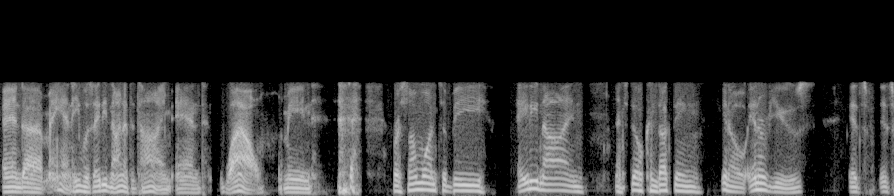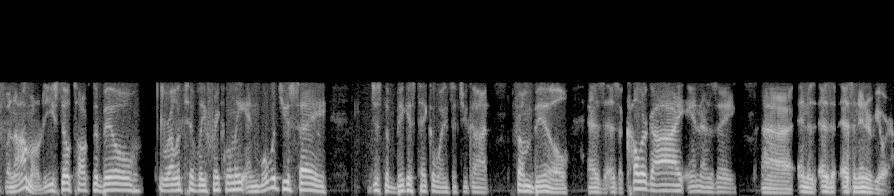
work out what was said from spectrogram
And uh man, he was 89 at the time and wow. I mean, for someone to be 89 and still conducting, you know, interviews, it's it's phenomenal. Do you still talk to Bill relatively frequently and what would you say just the biggest takeaways that you got from Bill as as a color guy and as a uh and as as, as an interviewer?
